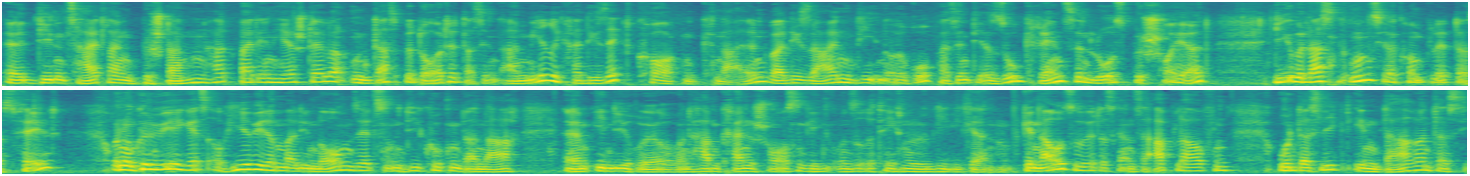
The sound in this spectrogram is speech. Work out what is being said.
äh, die eine Zeit lang bestanden hat bei den Herstellern. Und das bedeutet, dass in Amerika die Sektkorken knallen, weil die sagen, die in Europa sind ja so grenzenlos bescheuert, die überlassen uns ja komplett das Feld und dann können wir jetzt auch hier wieder mal die Normen setzen und die gucken danach ähm, in die Röhre und haben keine Chancen gegen unsere Technologiegiganten. Genauso wird das Ganze ablaufen und das liegt eben daran, dass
